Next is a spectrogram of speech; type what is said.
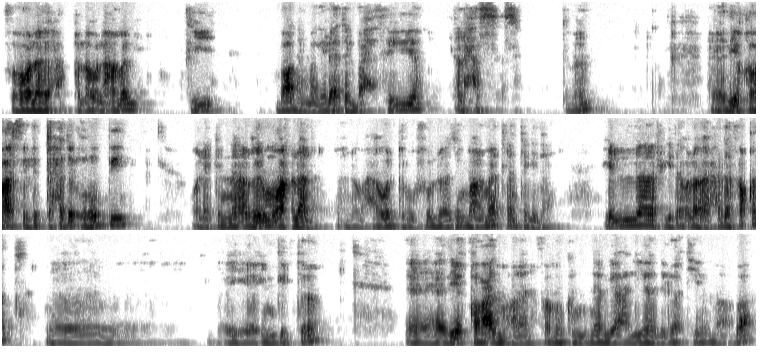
فهو لا يحق له العمل في بعض المجالات البحثية الحساسة. تمام؟ هذه قواعد في الاتحاد الأوروبي ولكنها غير معلنة. يعني لو حاولت الوصول لهذه المعلومات لن تجدها إلا في دولة واحدة فقط آه، هي إنجلترا. آه، هذه قواعد معلنة فممكن نرجع عليها دلوقتي مع بعض.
